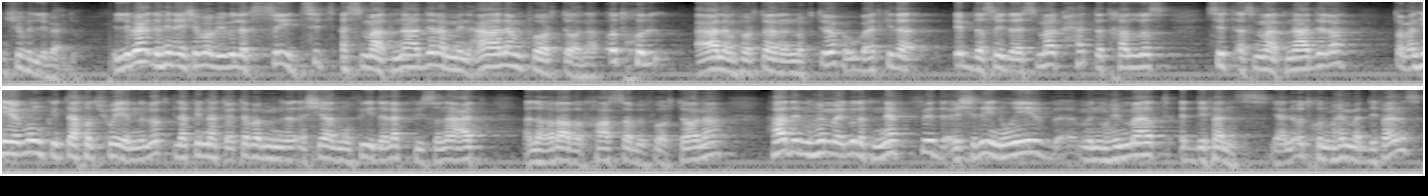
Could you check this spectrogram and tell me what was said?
نشوف اللي بعده. اللي بعده هنا يا شباب يقول لك صيد ست أسماك نادرة من عالم فورتونا. ادخل عالم فورتونا المفتوح وبعد كذا ابدأ صيد الأسماك حتى تخلص ست أسماك نادرة. طبعا هي ممكن تاخذ شوية من الوقت لكنها تعتبر من الأشياء المفيدة لك في صناعة الأغراض الخاصة بفورتونا. هذه المهمة يقول لك نفذ 20 wave من مهمات ال defense. يعني ادخل مهمة defense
